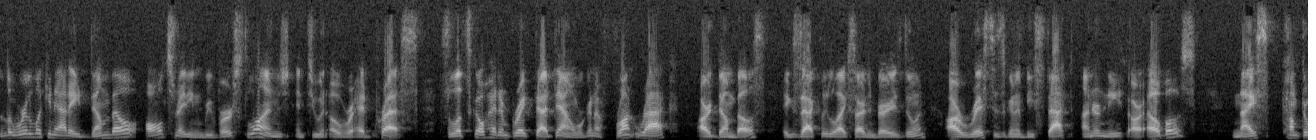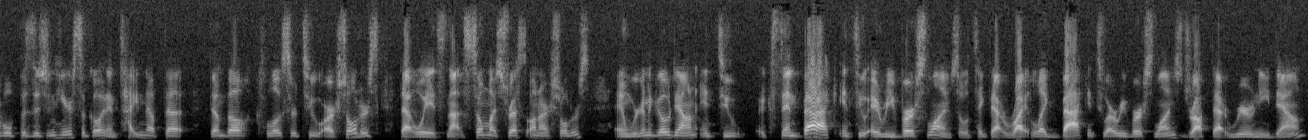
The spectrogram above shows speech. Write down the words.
we're looking at a dumbbell alternating reverse lunge into an overhead press. So let's go ahead and break that down. We're gonna front rack our dumbbells exactly like Sergeant Barry is doing. Our wrist is gonna be stacked underneath our elbows. Nice comfortable position here. So go ahead and tighten up that dumbbell closer to our shoulders. That way it's not so much stress on our shoulders. And we're gonna go down into, extend back into a reverse lunge. So we'll take that right leg back into our reverse lunge, drop that rear knee down.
